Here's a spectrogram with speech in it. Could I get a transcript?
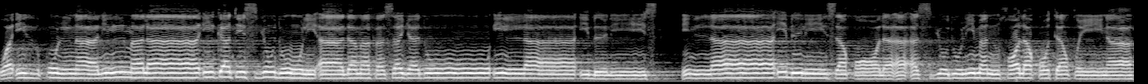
وإذ قلنا للملائكة اسجدوا لآدم فسجدوا إلا إبليس إلا إبليس قال أأسجد لمن خلقت طينا؟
